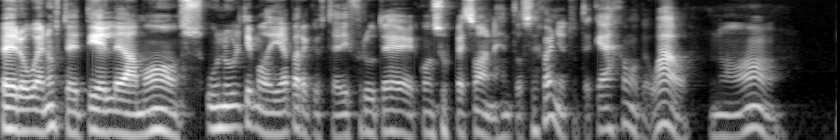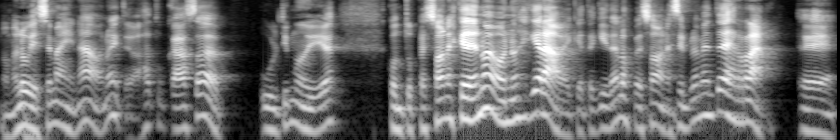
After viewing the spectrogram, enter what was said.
Pero bueno, usted le damos un último día para que usted disfrute con sus pezones. Entonces, coño, tú te quedas como que, wow, no, no me lo hubiese imaginado, ¿no? Y te vas a tu casa último día con tus pezones, que de nuevo no es grave que te quiten los pezones, simplemente es raro. Eh,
